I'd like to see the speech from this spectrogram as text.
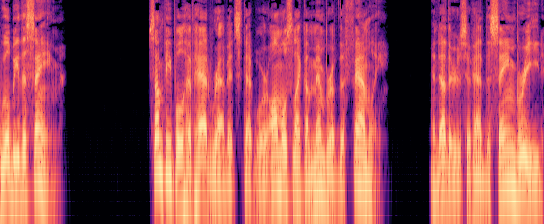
will be the same. Some people have had rabbits that were almost like a member of the family, and others have had the same breed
